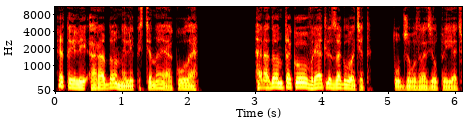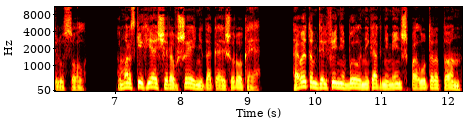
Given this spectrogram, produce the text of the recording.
Это или арадон, или костяная акула. Арадон такого вряд ли заглотит, — тут же возразил приятелю Сол. У морских ящеров шея не такая широкая. А в этом дельфине было никак не меньше полутора тонн.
